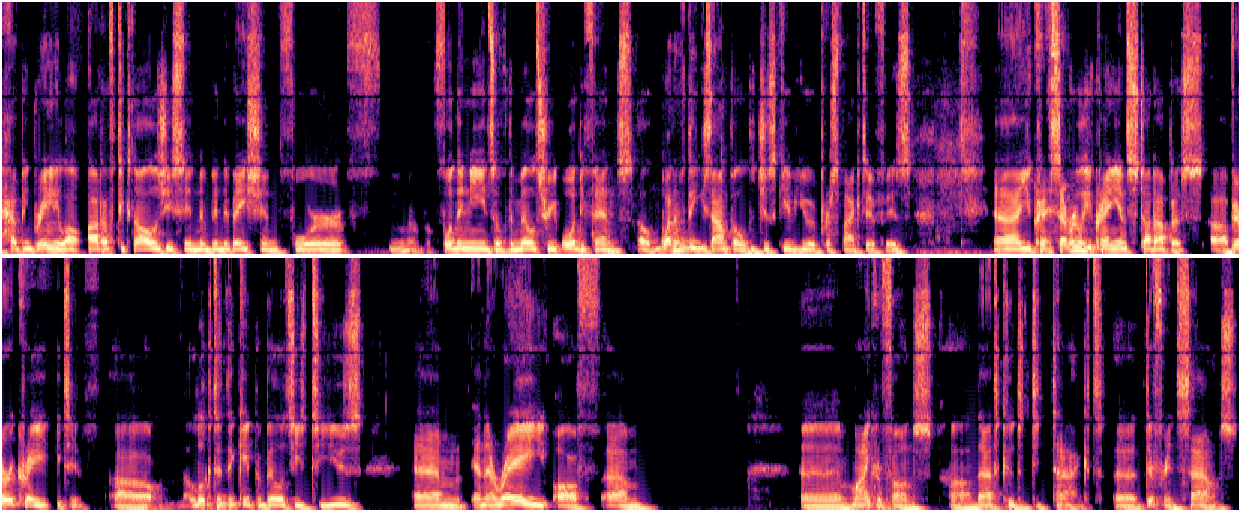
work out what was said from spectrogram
have been bringing a lot of technologies and innovation for for the needs of the military or defense. Oh, one of the examples, just give you a perspective, is uh, Ukraine, several Ukrainian startups, uh, very creative, uh, looked at the capabilities to use um, an array of um, uh, microphones uh, that could detect uh, different sounds.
